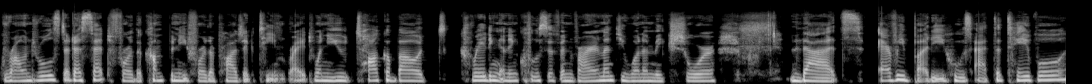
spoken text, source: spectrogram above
ground rules that are set for the company, for the project team, right? When you talk about creating an inclusive environment, you want to make sure that everybody who's at the table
